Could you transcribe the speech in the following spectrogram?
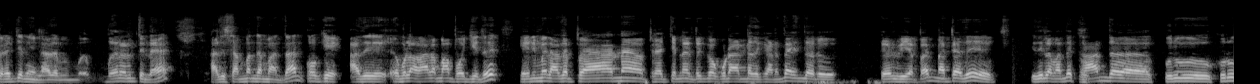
பிரச்சனை இல்லை அது வேற இடத்துல அது சம்பந்தமா தான் ஓகே அது எவ்வளவு காலமா போச்சுது இனிமேல் அதை பேன பிரச்சனை இருக்க கூடாதுக்கான தான் இந்த ஒரு கேள்வி. அப்ப மற்றது இதுல வந்து காந்த குரு குரு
